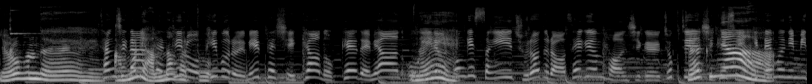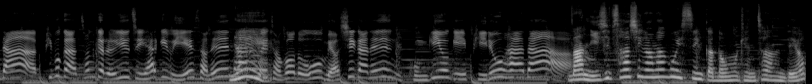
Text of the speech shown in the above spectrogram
여러분들 아무리 안 팬티로 나가도 피부를 밀폐시켜 놓게 되면 오히려 네. 통기성이 줄어들어 세균 번식을 촉진시킬 수. 있기 때문입니다. 피부가 청결을 유지하기 위해서는 네. 하루에 적어도 몇 시간은 공기욕이 필요하다. 난 24시간 하고 있으니까 너무 괜찮은데요?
